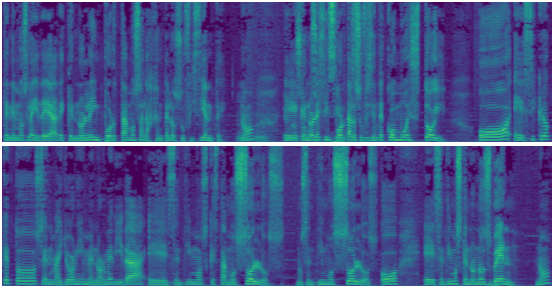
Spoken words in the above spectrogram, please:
tenemos la idea de que no le importamos a la gente lo suficiente, ¿no? Ujú, que no Eh, que no les importa lo suficiente cómo estoy. O eh, sí creo que todos en mayor y menor medida eh, sentimos que estamos solos, nos sentimos solos o eh, sentimos que no nos ven, ¿no?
